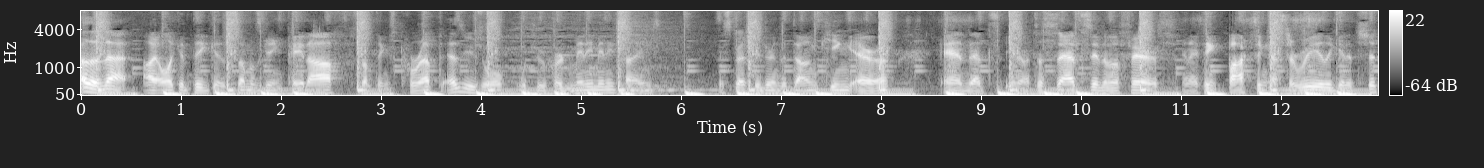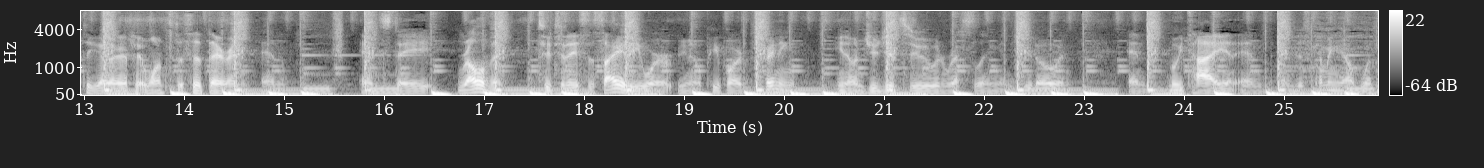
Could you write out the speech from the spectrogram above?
Other than that, all I can think is someone's getting paid off, something's corrupt as usual, which we've heard many, many times, especially during the Don King era. And that's you know it's a sad state of affairs. And I think boxing has to really get its shit together if it wants to sit there and and and stay relevant to today's society, where you know people are training, you know, in jujitsu and wrestling and judo and and Muay Thai and, and, and, just coming up with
